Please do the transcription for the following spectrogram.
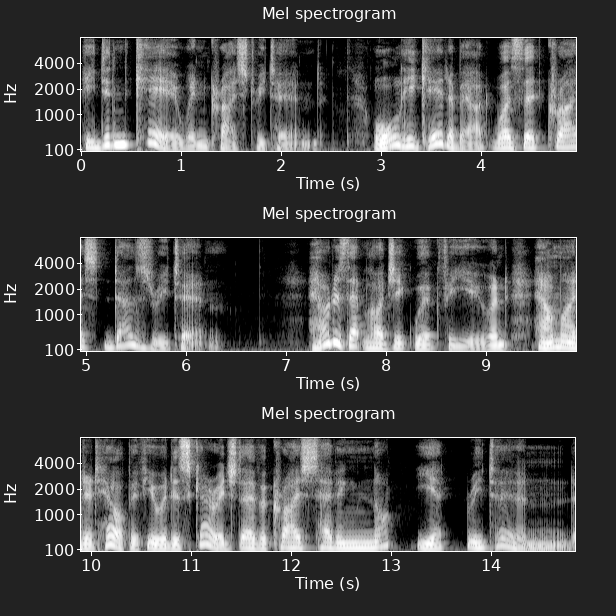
he didn't care when Christ returned. All he cared about was that Christ does return. How does that logic work for you, and how might it help if you were discouraged over Christ's having not yet returned.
